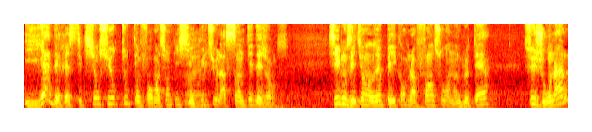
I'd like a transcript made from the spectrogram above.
il y a des restrictions sur toute information qui circule sur la santé des gens. Si nous étions dans un pays comme la France ou en Angleterre, ce journal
